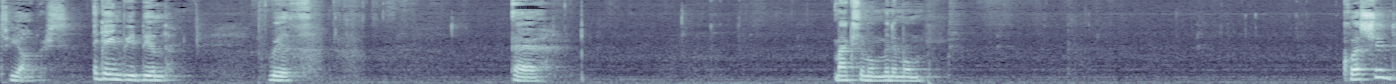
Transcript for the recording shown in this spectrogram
three hours? Again, we deal with a maximum minimum question,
